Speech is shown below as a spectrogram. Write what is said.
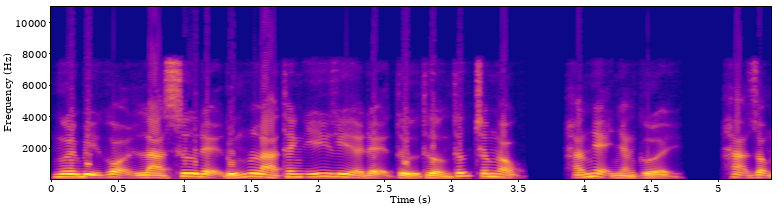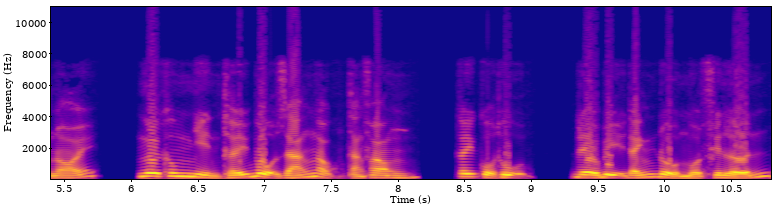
Người bị gọi là sư đệ đúng là thanh y ghi đệ tử thưởng thức châm ngọc, hắn nhẹ nhàng cười, hạ giọng nói, ngươi không nhìn thấy bộ dáng ngọc tàng phong, cây cổ thụ, đều bị đánh đổ một phiên lớn,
